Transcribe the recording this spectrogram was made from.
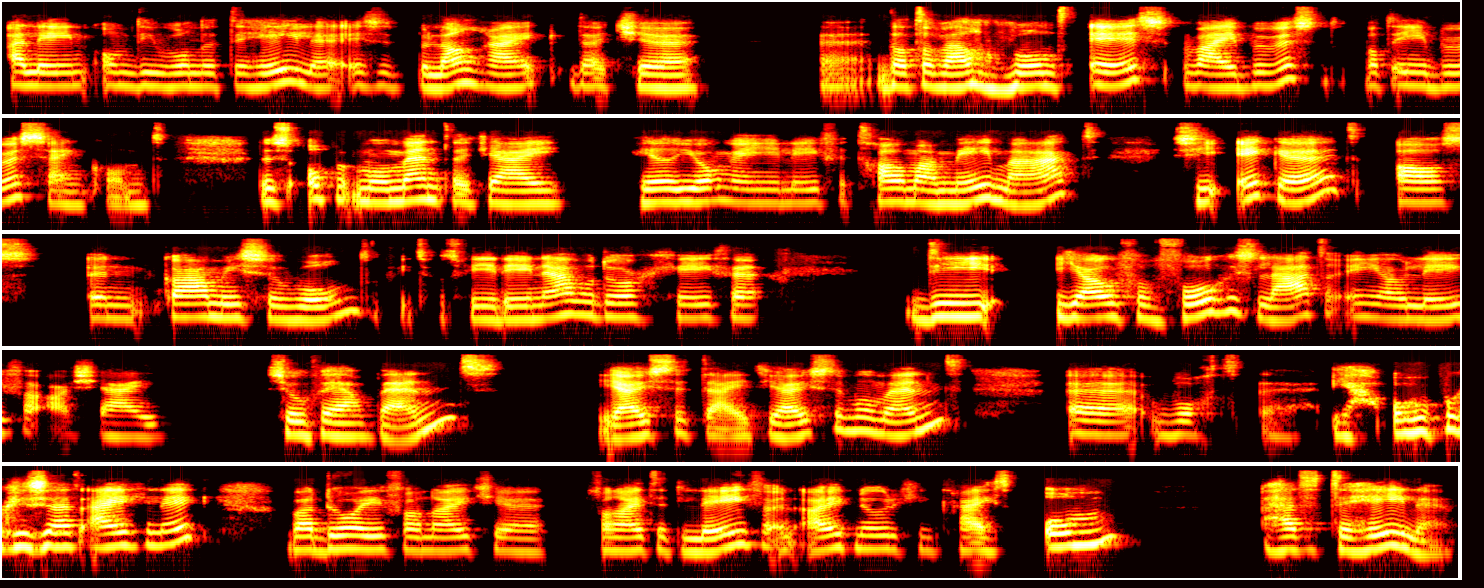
Alleen om die wonden te helen is het belangrijk dat, je, uh, dat er wel een wond is waar je bewust, wat in je bewustzijn komt. Dus op het moment dat jij heel jong in je leven trauma meemaakt, zie ik het als een karmische wond of iets wat via DNA wordt doorgegeven, die jou vervolgens later in jouw leven, als jij zover bent, juiste tijd, juiste moment, uh, wordt uh, ja, opengezet eigenlijk. Waardoor je vanuit, je vanuit het leven een uitnodiging krijgt om het te helen.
